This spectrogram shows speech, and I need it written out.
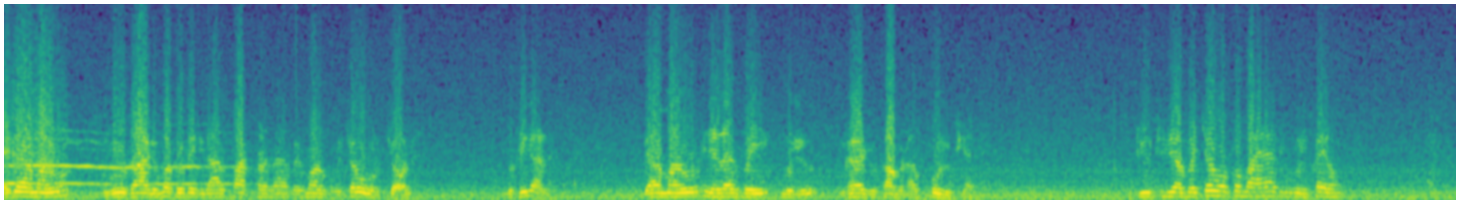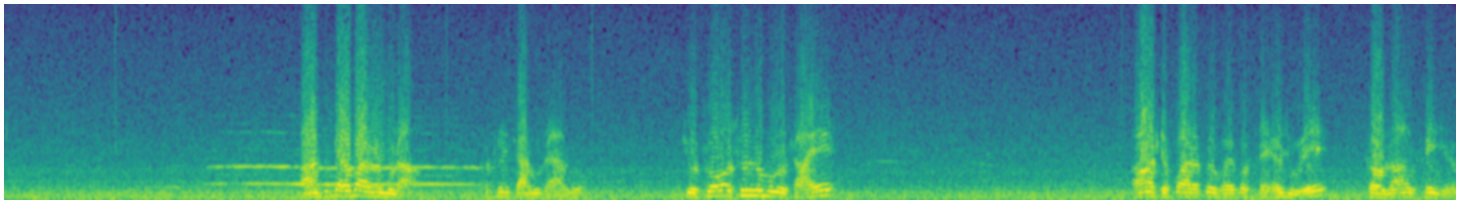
हिकिड़ा माण्हू गुरू साहिब खे मथो टेकी दाल पाठ पढ़ंदा भई माण्हू खे चङो घणो चवनि ॿुधी ॻाल्हि आहे ॿिया माण्हू इन लाइ भई मुंहिंजूं घर जूं कामना पूरियूं थियनि टियूं थी भई चङो कमाया कुझु कयूं हाणे त ॾह ॿारहं नमूना टे चारि ॿुधायां थो चोथों असुल नमूनो छा आहे आठ पार पियो भई बस हजूरे करुणाल सही जण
